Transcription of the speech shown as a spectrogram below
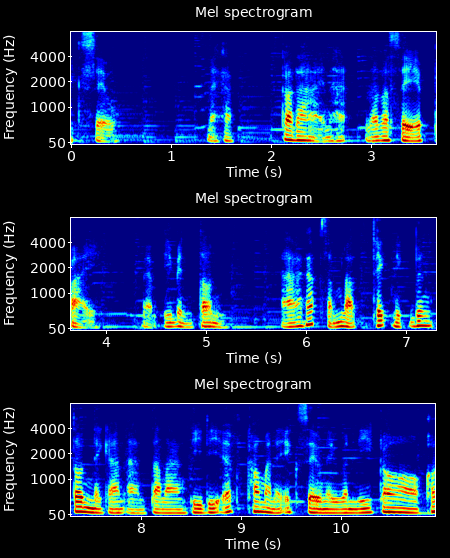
Excel นะครับ ก็ได้นะฮะ แล้วก็เซฟไปแบบนี้เป็นต้น เอาละครับสำหรับเทคนิคเบื้องต้นในการอ่านตาราง PDF เข้ามาใน Excel ในวันนี้ก็ขอ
